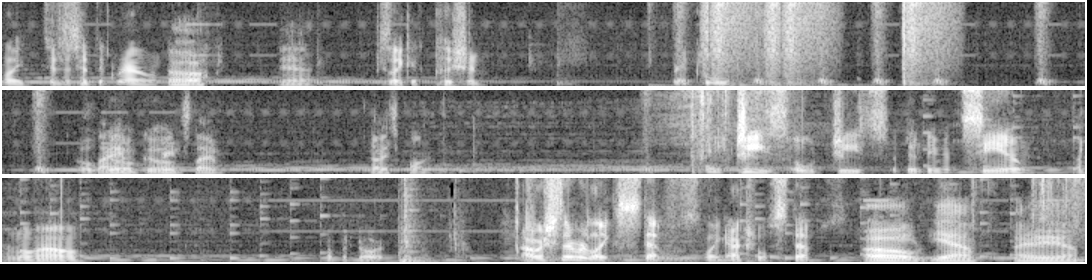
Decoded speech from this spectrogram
like, to just hit the ground. Oh, yeah. It's like a cushion. Pretty cool. Go, Slime, go, go. green slime. Oh, he's falling. Oh, jeez. Oh, jeez. I didn't even see him. I don't know how. Open door. I wish there were, like, steps. Like, actual steps. Oh, yeah. I um.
